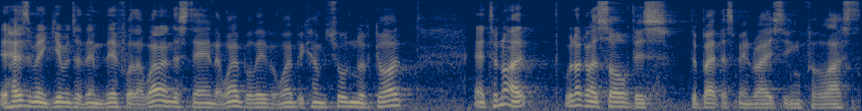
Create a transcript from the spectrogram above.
it hasn't been given to them, therefore they won't understand, they won't believe, and won't become children of God? And tonight, we're not going to solve this debate that's been raging for the last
